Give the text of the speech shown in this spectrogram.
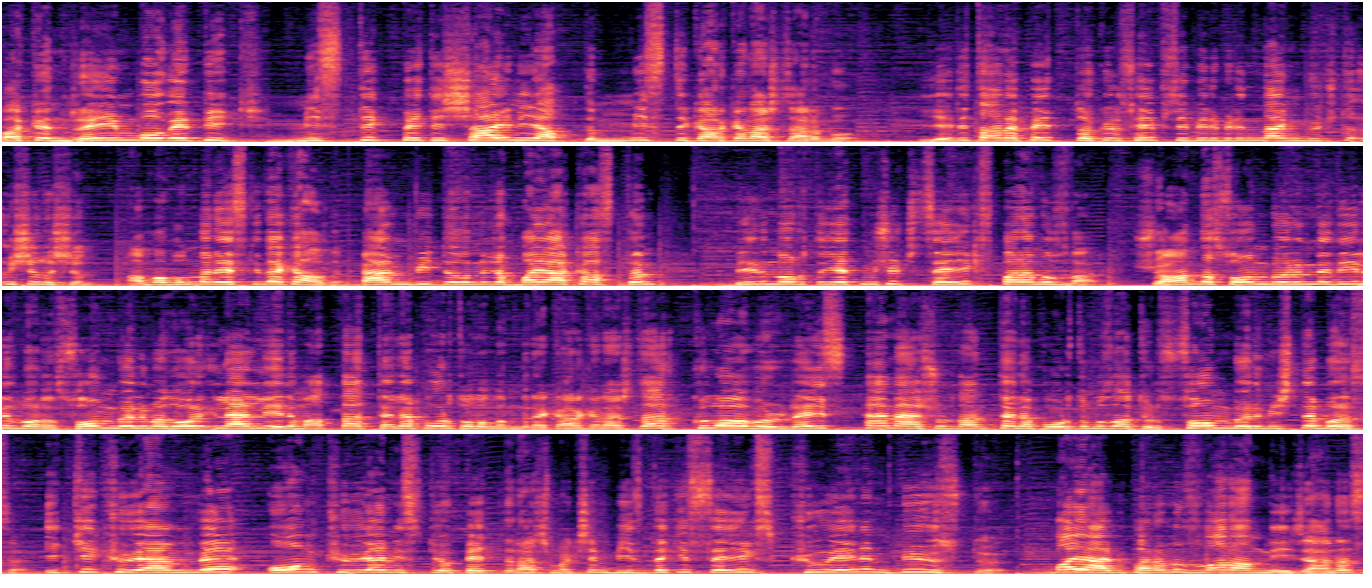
Bakın Rainbow Epic. Mystic Pet'i Shiny yaptım. Mystic arkadaşlar bu. 7 tane pet takıyoruz hepsi birbirinden güçlü ışıl ışıl. Ama bunlar eskide kaldı. Ben videodan önce bayağı kastım. 1.73 SX paramız var. Şu anda son bölümde değiliz bu arada. Son bölüme doğru ilerleyelim. Hatta teleport olalım direkt arkadaşlar. Clover Race hemen şuradan teleportumuzu atıyoruz. Son bölüm işte burası. 2 QN ve 10 QN istiyor petleri açmak için. Bizdeki SX QN'in bir üstü. Bayağı bir paramız var anlayacağınız.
